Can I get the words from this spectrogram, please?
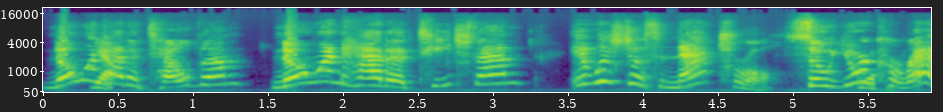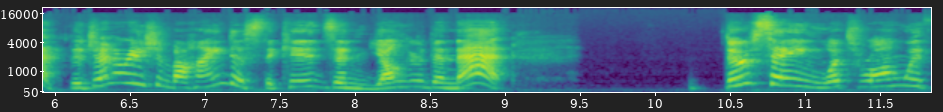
no one Yeah. had to tell them no one had to teach them it was just natural so you're Yeah. correct the generation behind us the kids and younger than that they're saying what's wrong with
